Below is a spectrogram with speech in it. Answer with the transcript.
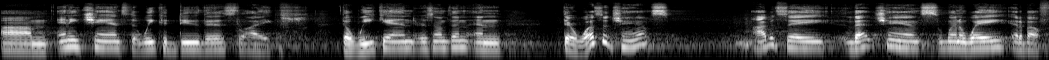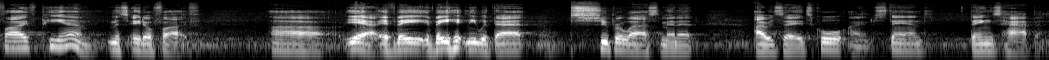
Um, any chance that we could do this like the weekend or something? And there was a chance. I would say that chance went away at about 5 p.m. Miss 805. Uh, yeah, if they if they hit me with that super last minute, I would say it's cool. I understand. Things happen.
